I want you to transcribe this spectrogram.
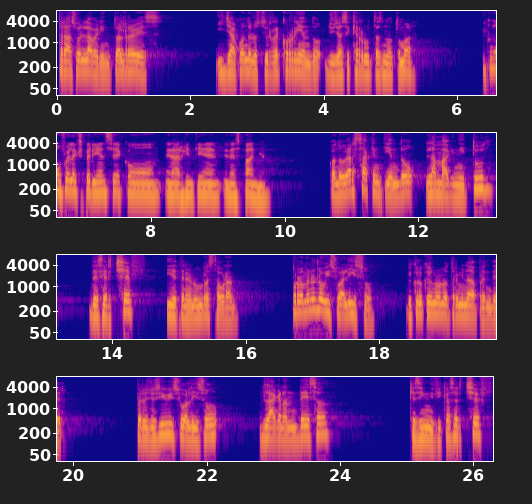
trazo el laberinto al revés y ya cuando lo estoy recorriendo, yo ya sé qué rutas no tomar. ¿Y cómo fue la experiencia con, en Argentina, en, en España? Cuando veo a Arsac entiendo la magnitud de ser chef y de tener un restaurante. Por lo menos lo visualizo. Yo creo que uno no termina de aprender. Pero yo sí visualizo la grandeza que significa ser chef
